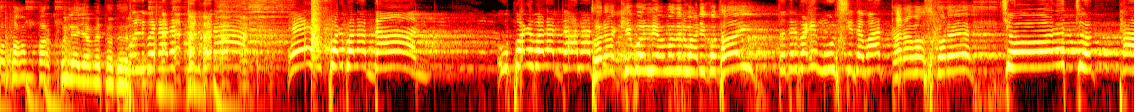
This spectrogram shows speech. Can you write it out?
তো বাম্পার খুলে যাবে তোদের। খুলবে না রে খুলবে না। এ উপরওয়ালার দান। উপরওয়ালার দান তোরা কি বললি আমাদের বাড়ি কোথায়? তোদের বাড়ি মুর্শিদাবাদ। কারাবাস করে? চোর চোট্টা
